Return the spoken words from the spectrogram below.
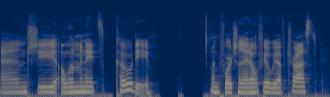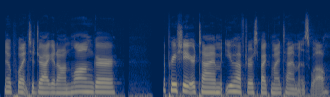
And she eliminates Cody. Unfortunately, I don't feel we have trust. No point to drag it on longer. Appreciate your time. You have to respect my time as well.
